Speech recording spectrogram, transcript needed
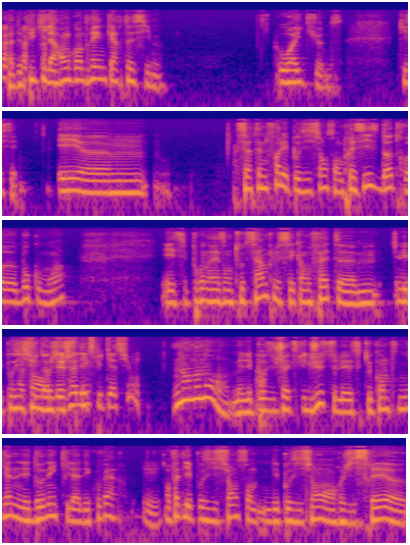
Enfin, depuis qu'il a rencontré une carte SIM. Ou iTunes. Qui sait. Et euh, certaines fois, les positions sont précises, d'autres beaucoup moins. Et c'est pour une raison toute simple, c'est qu'en fait, euh, les Ah, tu positions déjà l'explication? Non, non, non, mais les Ah. j'explique juste les- ce que contiennent les données qu'il a découvert. Hmm. En fait, les positions sont des positions enregistrées euh,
